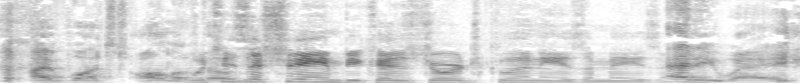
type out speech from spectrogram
I've watched all of Which them. is a shame because George Clooney is amazing. Anyway,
